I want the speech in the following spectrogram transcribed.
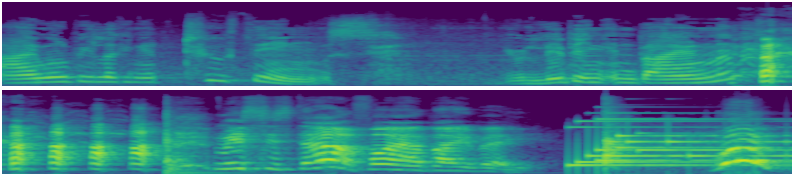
I will be looking at two things your living environment. Mrs. Doubtfire, baby. Woo!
